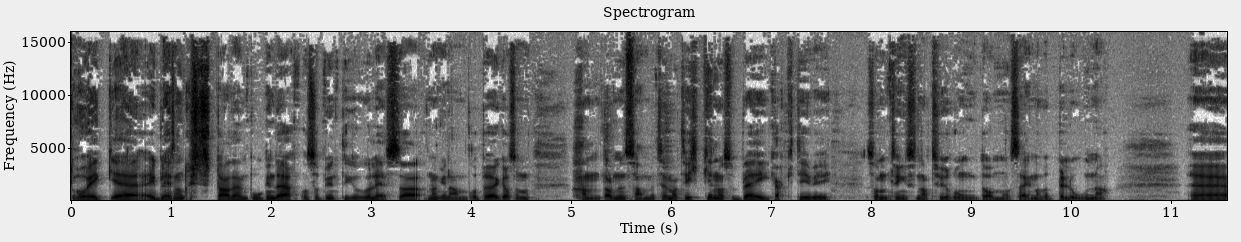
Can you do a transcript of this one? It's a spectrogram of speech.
Og jeg, jeg ble sånn rysta av den boken der, og så begynte jeg å lese noen andre bøker som handla om den samme tematikken, og så ble jeg aktiv i sånne ting som Natur og Ungdom, og senere Bellona. Eh,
